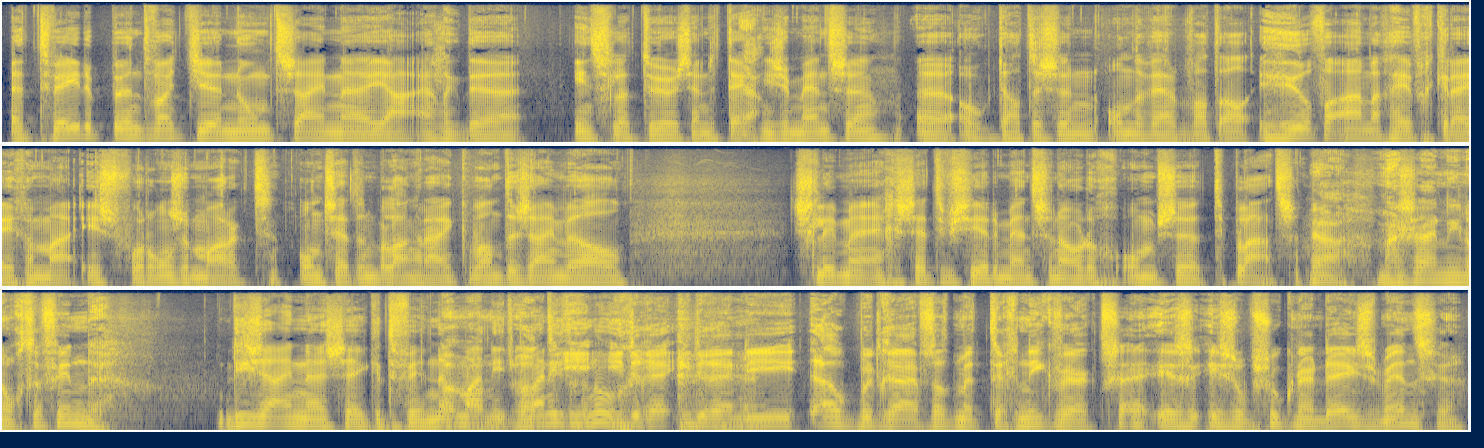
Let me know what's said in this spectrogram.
Het tweede punt wat je noemt zijn ja, eigenlijk de installateurs en de technische ja. mensen. Uh, ook dat is een onderwerp wat al heel veel aandacht heeft gekregen, maar is voor onze markt ontzettend belangrijk. Want er zijn wel slimme en gecertificeerde mensen nodig om ze te plaatsen. Ja, maar zijn die nog te vinden? Die zijn uh, zeker te vinden, maar, maar, niet, maar niet genoeg. Iedereen, iedereen die, elk bedrijf dat met techniek werkt, is, is op zoek naar deze mensen.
